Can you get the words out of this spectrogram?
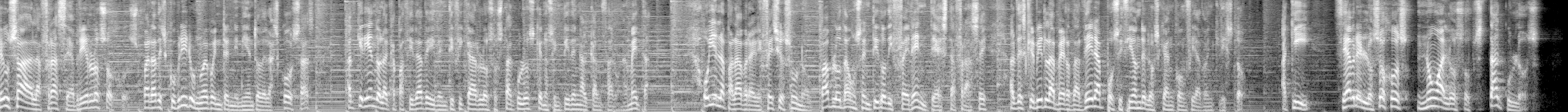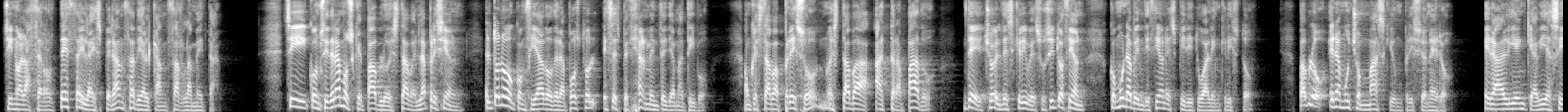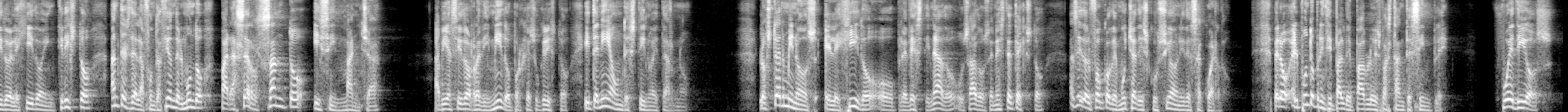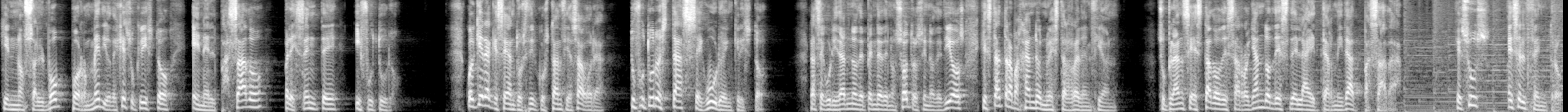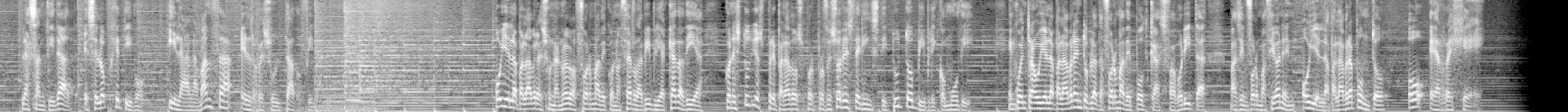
Se usa la frase abrir los ojos para descubrir un nuevo entendimiento de las cosas, adquiriendo la capacidad de identificar los obstáculos que nos impiden alcanzar una meta. Hoy en la palabra en Efesios 1, Pablo da un sentido diferente a esta frase al describir la verdadera posición de los que han confiado en Cristo. Aquí se abren los ojos no a los obstáculos, sino a la certeza y la esperanza de alcanzar la meta. Si consideramos que Pablo estaba en la prisión, el tono confiado del apóstol es especialmente llamativo. Aunque estaba preso, no estaba atrapado. De hecho, él describe su situación como una bendición espiritual en Cristo. Pablo era mucho más que un prisionero. Era alguien que había sido elegido en Cristo antes de la fundación del mundo para ser santo y sin mancha. Había sido redimido por Jesucristo y tenía un destino eterno. Los términos elegido o predestinado usados en este texto han sido el foco de mucha discusión y desacuerdo. Pero el punto principal de Pablo es bastante simple. Fue Dios quien nos salvó por medio de Jesucristo en el pasado, presente y futuro. Cualquiera que sean tus circunstancias ahora, tu futuro está seguro en Cristo. La seguridad no depende de nosotros, sino de Dios, que está trabajando en nuestra redención. Su plan se ha estado desarrollando desde la eternidad pasada. Jesús es el centro, la santidad es el objetivo y la alabanza el resultado final. Hoy en la Palabra es una nueva forma de conocer la Biblia cada día con estudios preparados por profesores del Instituto Bíblico Moody. Encuentra Hoy en la Palabra en tu plataforma de podcast favorita. Más información en hoyenlapalabra.org.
